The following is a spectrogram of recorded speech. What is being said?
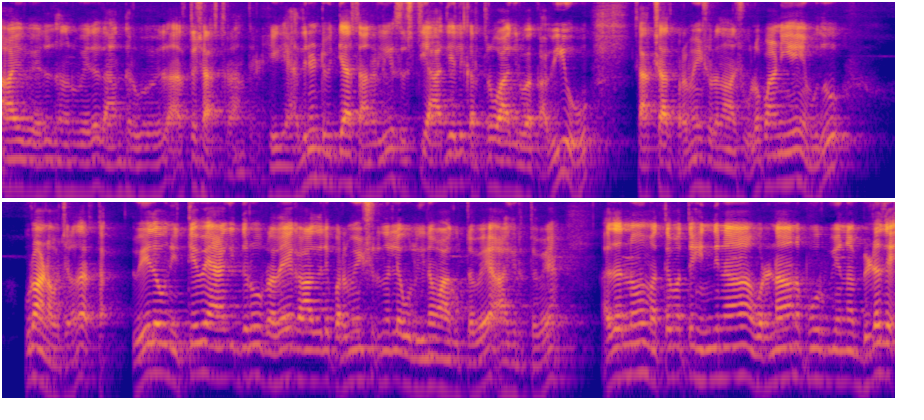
ಆಯುರ್ವೇದ, ಧನುರ್ವೇದ, ಗಾಂಧರ್ವವೇದ, ಅರ್ಥಶಾಸ್ತ್ರ ಅಂತೇಳಿ. ಹೀಗೆ ಹದಿನೆಂಟು ವಿದ್ಯಾಸ್ಥಾನದಲ್ಲಿ ಸೃಷ್ಟಿ ಆದಿಯಲ್ಲಿ ಕರ್ತೃವಾಗಿರುವ ಕವಿಯು ಸಾಕ್ಷಾತ್ ಪರಮೇಶ್ವರನ ಶೂಲಪಾಣಿಯೇ ಎಂಬುದು ಪುರಾಣ ವಚನದ ಅರ್ಥ. ವೇದವು ನಿತ್ಯವೇ ಆಗಿದ್ದರೂ ಪ್ರಳಯ ಕಾಲದಲ್ಲಿ ಪರಮೇಶ್ವರನಲ್ಲಿ ಅವು ಲೀನವಾಗುತ್ತವೆ, ಆಗಿರುತ್ತವೆ. ಅದನ್ನು ಮತ್ತೆ ಮತ್ತೆ ಹಿಂದಿನ ವರ್ಣಾನುಪೂರ್ವಿಯನ್ನು ಬಿಡದೆ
